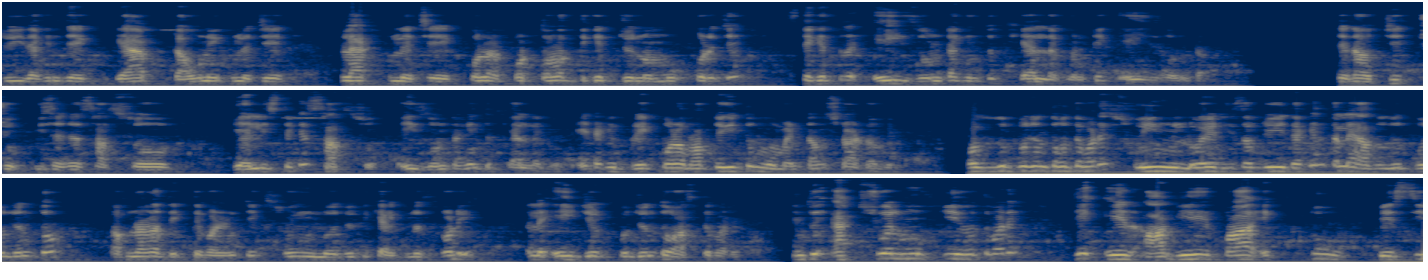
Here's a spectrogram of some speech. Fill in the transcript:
যদি দেখেন যে গ্যাপ ডাউনে খুলেছে ফ্ল্যাট খুলেছে, খোলার পর তলার দিকের জন্য মুভ করেছে, সেক্ষেত্রে এই জোনটা কিন্তু খেয়াল রাখবেন, ঠিক এই জোনটা। যেটা হচ্ছে চব্বিশ হাজার সাতশো বিয়াল্লিশ থেকে সাতশো, এই জোনটা কিন্তু খেয়াল রাখবেন। এটাকে ব্রেক করা মাত্র কিন্তু মোমেন্টাম স্টার্ট হবে। কত দূর পর্যন্ত হতে পারে? সুইং লো এর হিসাব যদি দেখেন, তাহলে এত দূর পর্যন্ত আপনারা দেখতে পারেন, ঠিক? সুইং লো যদি ক্যালকুলেট করি, তাহলে এই যে পর্যন্ত আসতে পারে। কিন্তু অ্যাকচুয়াল মুভ কি হতে পারে? যে এর আগে বা একটু বেশি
